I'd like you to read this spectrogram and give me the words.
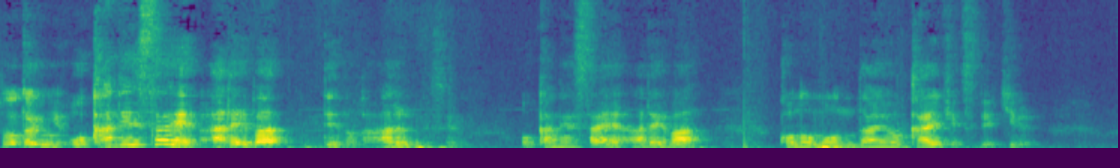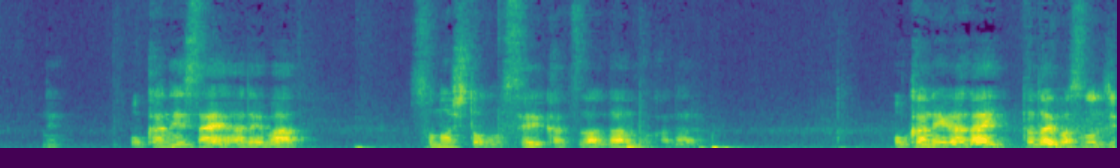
その時にお金さえあればっていうのがあるんですよお金さえあればこの問題を解決できる、ね、お金さえあればその人の生活は何とかなる。お金がない例えばその事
